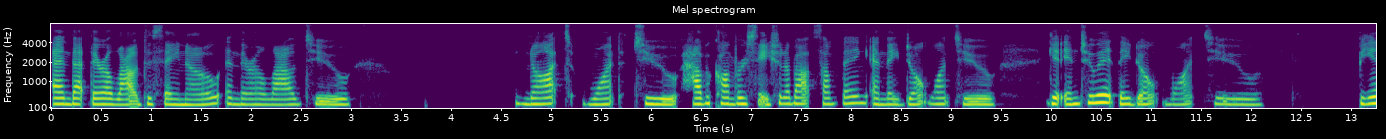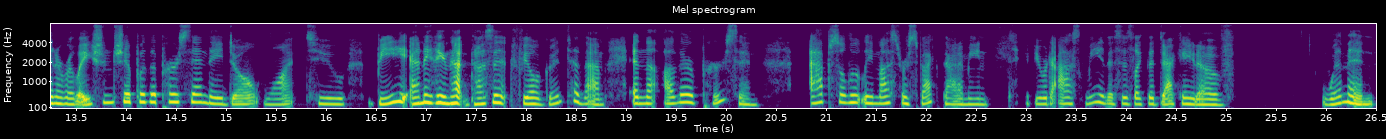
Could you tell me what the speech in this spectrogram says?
and that they're allowed to say no and they're allowed to not want to have a conversation about something and they don't want to get into it. They don't want to be in a relationship with a person. They don't want to be anything that doesn't feel good to them. And the other person absolutely must respect that. I mean, if you were to ask me, this is like the decade of women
